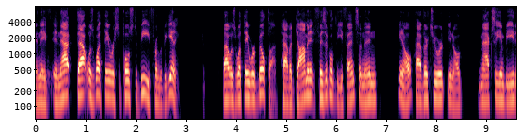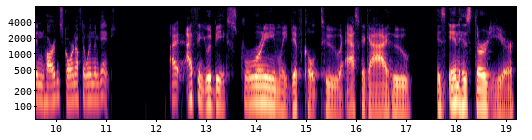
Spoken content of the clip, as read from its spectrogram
and they've and that that was what they were supposed to be from the beginning. That was what they were built on. Have a dominant physical defense, and then you know have their two or you know Maxey, and Embiid, and Harden score enough to win them games. I, I think it would be extremely difficult to ask a guy who is in his third year,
